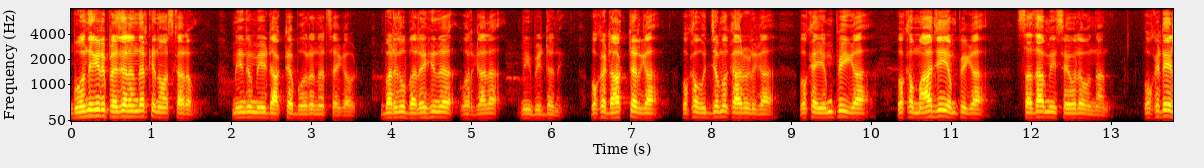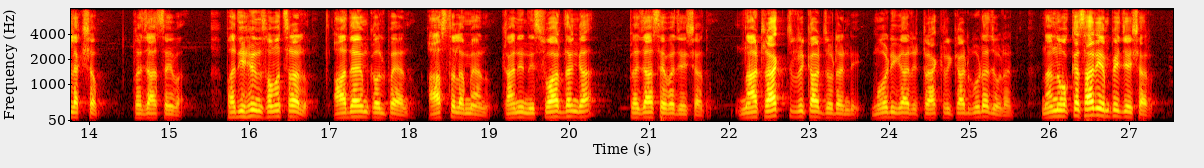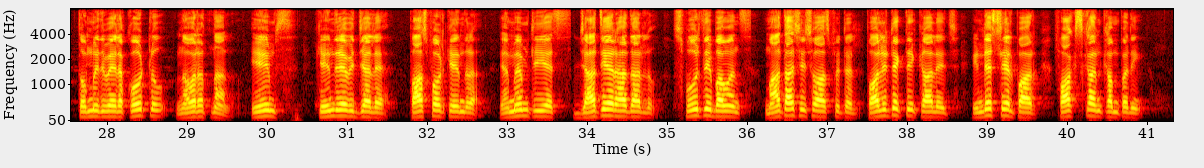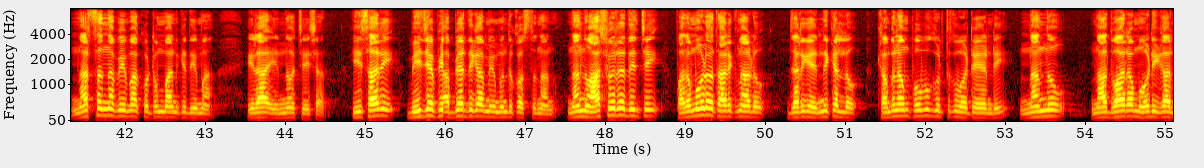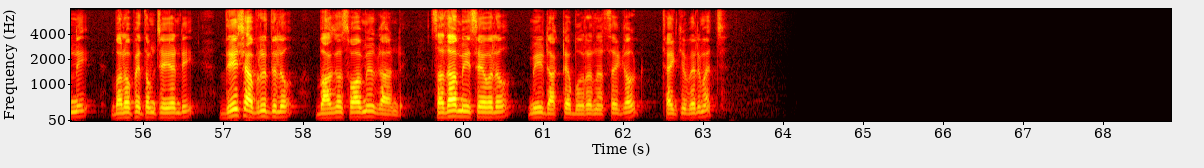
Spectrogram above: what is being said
భువనగిరి ప్రజలందరికీ నమస్కారం. నేను మీ డాక్టర్ బోర నర్సయ్య గౌడ్ బడుగు బలహీన వర్గాల మీ బిడ్డని. ఒక డాక్టర్గా ఒక ఉద్యమకారుడిగా ఒక ఎంపీగా ఒక మాజీ ఎంపీగా సదా మీ సేవలో ఉన్నాను. ఒకటే లక్ష్యం ప్రజాసేవ. పదిహేను సంవత్సరాలు ఆదాయం కోల్పోయాను ఆస్తులు అమ్మాను కానీ నిస్వార్థంగా ప్రజాసేవ చేశాను. నా ట్రాక్ రికార్డ్ చూడండి. మోడీ గారి ట్రాక్ రికార్డ్ కూడా చూడండి. నన్ను ఒక్కసారి ఎంపీ చేశారు. తొమ్మిది వేల కోట్లు నవరత్నాలు. ఎయిమ్స్ కేంద్రీయ విద్యాలయ పాస్పోర్ట్ కేంద్ర ఎంఎంటిఎస్ జాతీయ రహదారులు స్ఫూర్తి భవన్స్ మాతా శిశు hospital polytechnic college industrial park Foxconn company Narsanna బీమా కుటుంబానికి ధీమా ఇలా ఎన్నో చేశాను ఈసారి బీజేపీ అభ్యర్థిగా మీ ముందుకు వస్తున్నాను. నన్ను ఆశీర్వదించి పదమూడో తారీఖు నాడు జరిగే ఎన్నికల్లో కమలం పువ్వు గుర్తుకు ఓటేయండి. నన్ను నా ద్వారా మోడీ గారిని బలోపేతం చేయండి. దేశ అభివృద్ధిలో భాగస్వామ్యం కాండి సదా మీ సేవలో మీ doctor Bora Narsaiah Goud. Thank you very much.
